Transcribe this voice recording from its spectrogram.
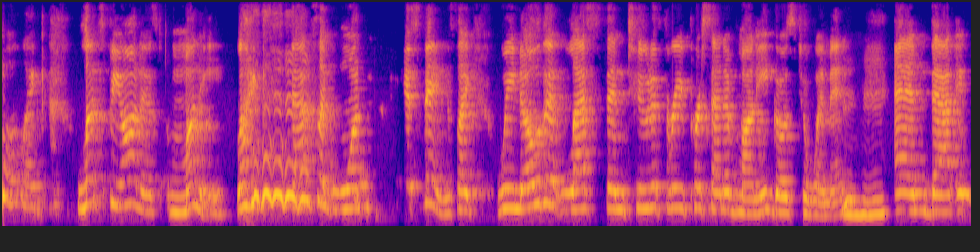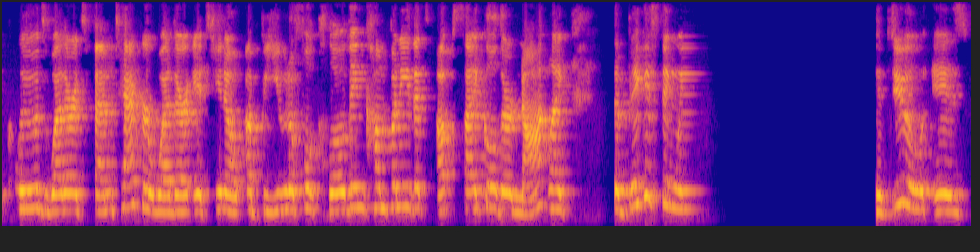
Well, like let's be honest money. Like that's like one biggest things. Like we know that less than two to three percent of money goes to women, mm-hmm. and that includes whether it's femtech or whether it's you know a beautiful clothing company that's upcycled or not. Like the biggest thing we to do is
